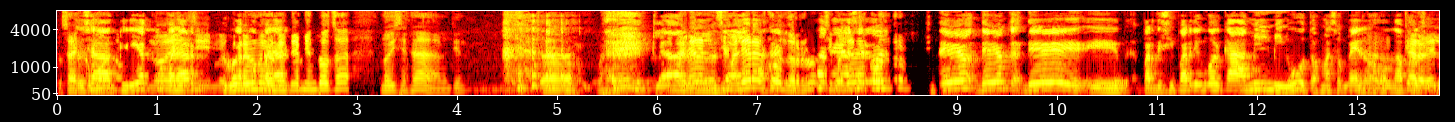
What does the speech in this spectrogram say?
O sea, es o sea, como, quería comparar- si mejor número que comparar- Andrés Mendoza, no dices nada, ¿me entiendes? Claro. Si malear al cóndor, ¿no? Si hacer- malear al hacer gol, cóndor, Debe, debe, debe, eh, participar de un gol cada mil minutos, más o menos. Claro, ¿no? claro, el-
